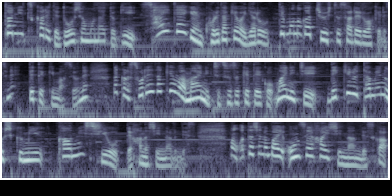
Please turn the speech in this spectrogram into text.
当に疲れてどうしようもない時最低限これだけはやろうってものが抽出されるわけですね。出てきますよね。だからそれだけは毎日続けていこう。毎日できるための仕組み化にしようって話になるんです、まあ、私の場合音声配信なんですが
